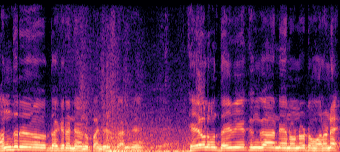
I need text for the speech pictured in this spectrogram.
అందరి దగ్గర నేను పనిచేయడానికి కేవలం దైవికంగా నేను ఉండటం వలనే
